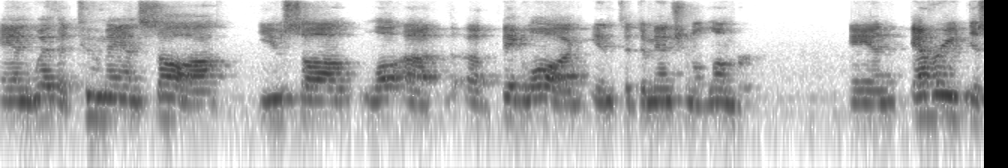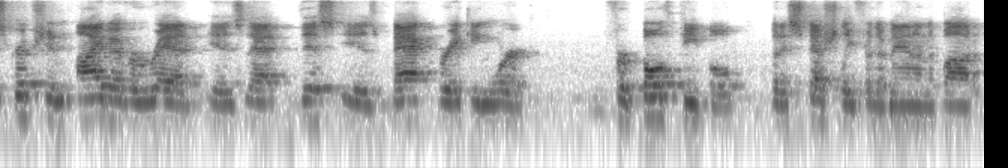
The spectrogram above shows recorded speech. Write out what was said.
and with a two-man saw, you saw uh, a big log into dimensional lumber. And every description I've ever read is that this is back-breaking work for both people, but especially for the man on the bottom.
